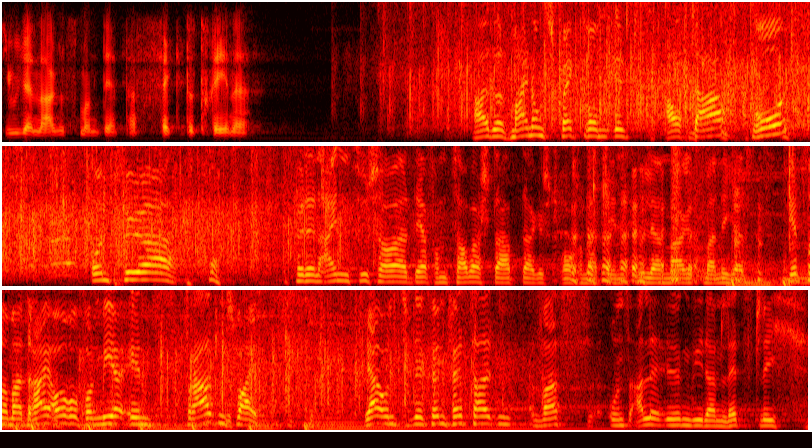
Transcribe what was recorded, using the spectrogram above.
Julian Nagelsmann der perfekte Trainer. Also das Meinungsspektrum ist auch da groß. Und für, Für den einen Zuschauer, der vom Zauberstab da gesprochen hat, den Julian Nagelsmann nicht hat. gibt es nochmal drei Euro von mir ins Phrasenschwein. Ja, und wir können festhalten, was uns alle irgendwie dann letztlich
